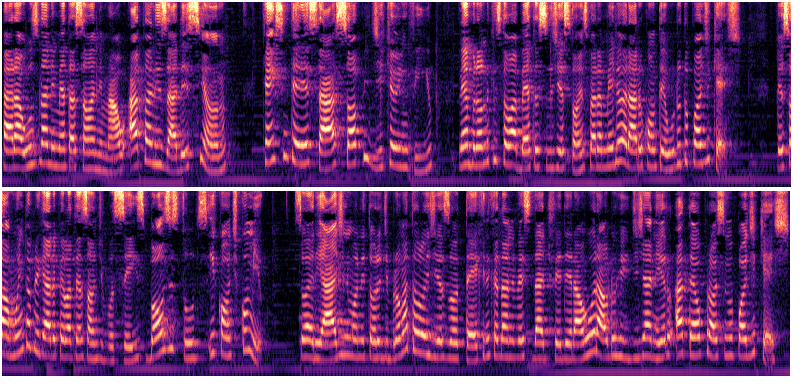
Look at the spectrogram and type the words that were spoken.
para uso na alimentação animal atualizada esse ano. Quem se interessar, só pedir que eu envio. Lembrando que estou aberta a sugestões para melhorar o conteúdo do podcast. Pessoal, muito obrigada pela atenção de vocês, bons estudos e conte comigo. Sou Ariadne, monitora de bromatologia zootécnica da Universidade Federal Rural do Rio de Janeiro. Até o próximo podcast.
